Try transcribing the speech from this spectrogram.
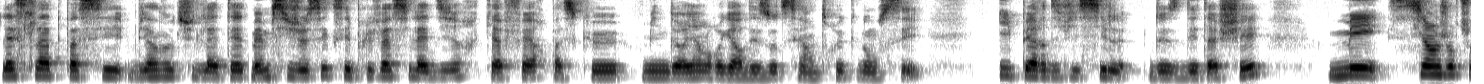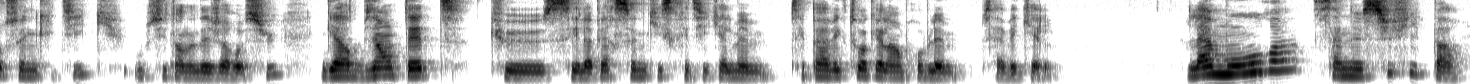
laisse-la te passer bien au-dessus de la tête, même si je sais que c'est plus facile à dire qu'à faire parce que, mine de rien, le regard des autres, c'est un truc dont c'est hyper difficile de se détacher. Mais si un jour tu reçois une critique, ou si tu en as déjà reçu, garde bien en tête que c'est la personne qui se critique elle-même. C'est pas avec toi qu'elle a un problème, c'est avec elle. L'amour, ça ne suffit pas.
